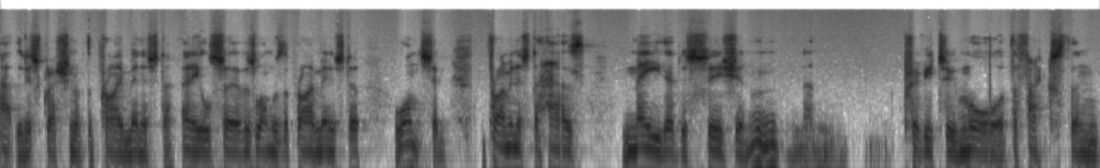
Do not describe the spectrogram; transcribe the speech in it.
at the discretion of the Prime Minister, and he'll serve as long as the Prime Minister wants him. The Prime Minister has made a decision privy to more of the facts than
